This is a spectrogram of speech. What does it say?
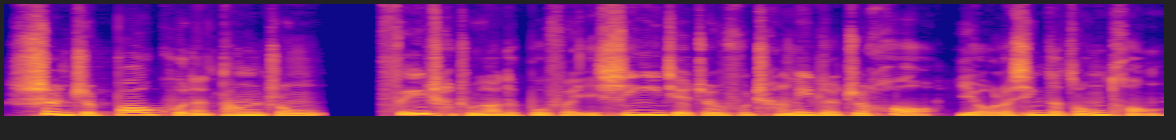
甚至包括呢当中非常重要的部分，新一届政府成立了之后，有了新的总统，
